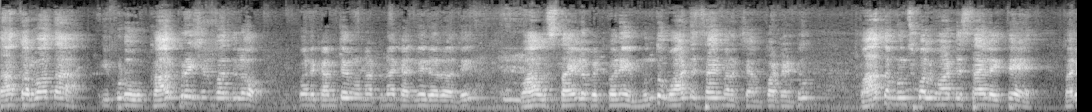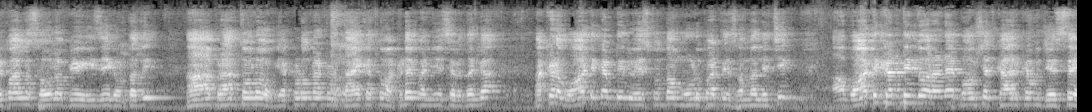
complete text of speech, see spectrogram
దాని తర్వాత ఇప్పుడు కార్పొరేషన్ పరిధిలో కొన్ని కమిటీలు ఉన్నట్టున్నాయి కన్వీనర్ అది వాళ్ళ స్థాయిలో పెట్టుకొని ముందు వార్డు స్థాయి మనకు ఇంపార్టెంట్ పాత మున్సిపల్ వార్డు స్థాయిలో అయితే పరిపాలన సౌలభ్యం ఈజీగా ఉంటుంది. ఆ ప్రాంతంలో ఎక్కడ ఉన్నటువంటి నాయకత్వం అక్కడే పనిచేసే విధంగా అక్కడ వార్డు కమిటీలు వేసుకుందాం మూడు పార్టీలకు సంబంధించి. ఆ వార్డు కమిటీ ద్వారానే భవిష్యత్ కార్యక్రమం చేస్తే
